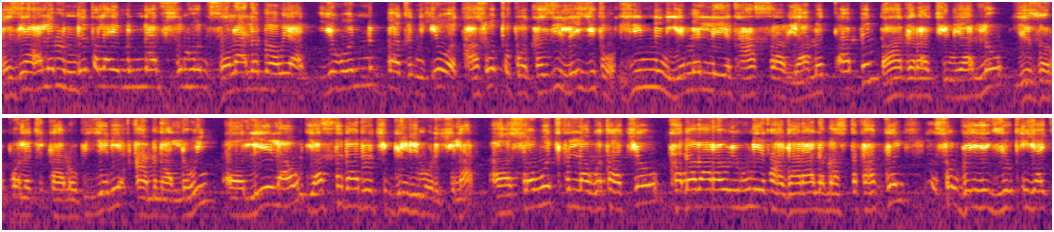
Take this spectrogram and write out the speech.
በዚህ ዓለም እንደ ጥላ የምናልፍ ስንሆን ዘላለማውያን የሆንበትን ሕይወት አስወጥቶ ከዚህ ለይቶ ይህንን የመለየት ሀሳብ ያመጣብን በሀገራችን ያለው የዘር ፖለቲካ ነው ብዬ እኔ አምናለሁኝ። ሌላው የአስተዳደር ችግር ሊኖር ይችላል። ሰዎች ፍላጎታቸው ከነባራዊ ሁኔታ ጋር ለማስተካከል ሰው በየጊዜው ጥያቄ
